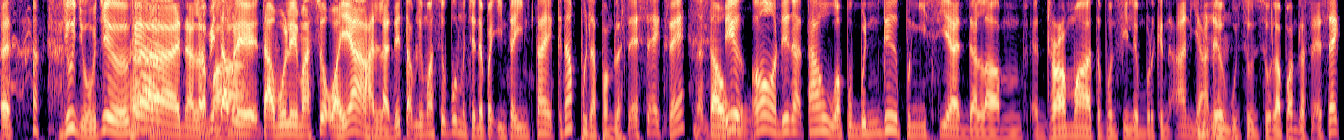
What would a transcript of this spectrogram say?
Jujur je kan Ha, Tapi tak boleh tak boleh masuk wayang. Alah dia tak boleh masuk pun macam dapat intai-intai kenapa 18SX eh Nak tahu. dia oh dia nak tahu apa benda pengisian dalam eh, drama ataupun filem berkenaan yang mm-hmm. ada unsur-unsur 18SX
